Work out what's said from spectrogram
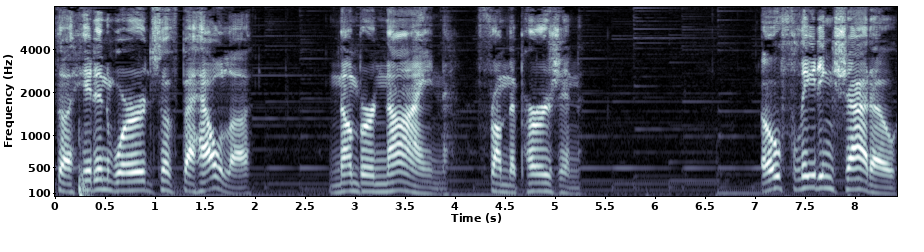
The Hidden Words of Baha'u'llah, number 9 from the Persian. O fleeting shadow,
